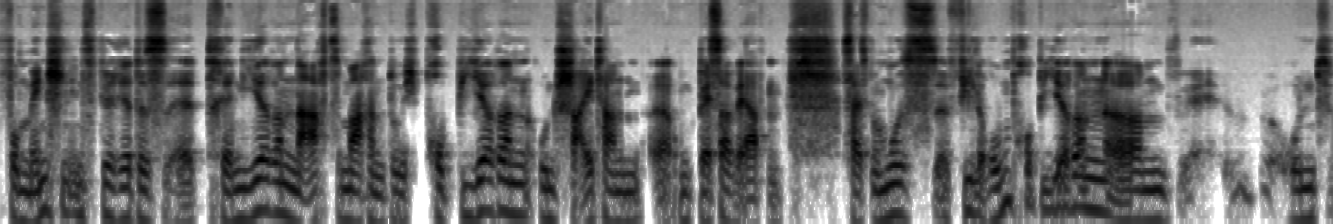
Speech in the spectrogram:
vom Menschen inspiriertes äh, Trainieren nachzumachen durch Probieren und Scheitern äh, und besser werden. Das heißt, man muss viel rumprobieren ähm, und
